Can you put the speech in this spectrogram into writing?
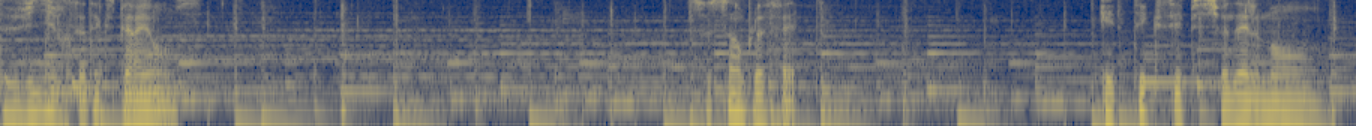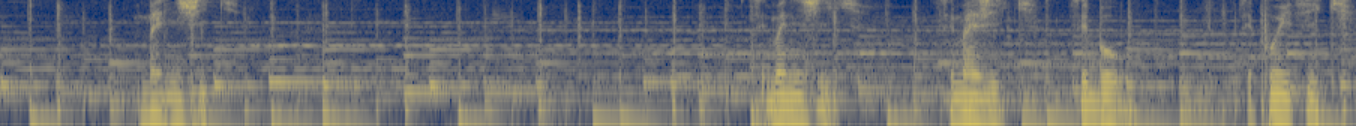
de vivre cette expérience. Ce simple fait est exceptionnellement magnifique. C'est magnifique, c'est magique, c'est beau, c'est poétique.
